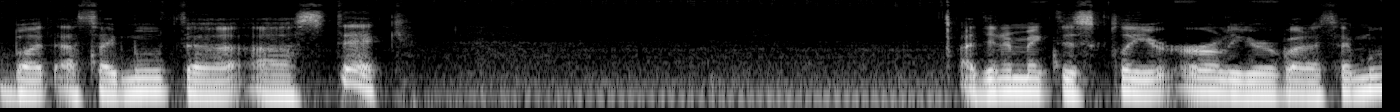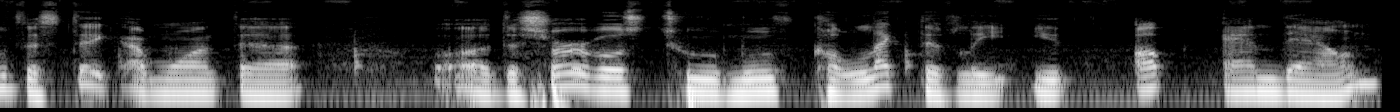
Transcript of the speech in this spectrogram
but as I move the uh, stick I didn't make this clear earlier, but as I move the stick, I want the uh, the servos to move collectively up and down.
